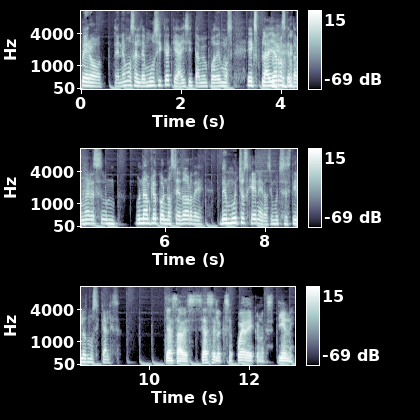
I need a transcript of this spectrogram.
pero tenemos el de música, que ahí sí también podemos explayarnos, que también es un, un amplio conocedor de, de muchos géneros y muchos estilos musicales. Ya sabes, se hace lo que se puede con lo que se tiene.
